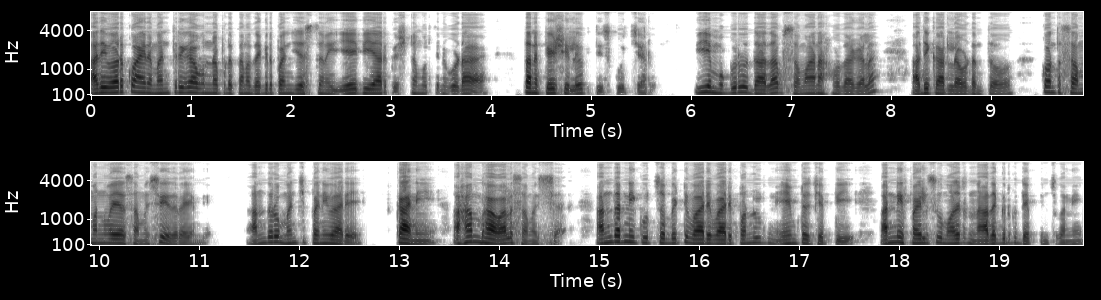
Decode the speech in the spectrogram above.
అది వరకు ఆయన మంత్రిగా ఉన్నప్పుడు తన దగ్గర పనిచేస్తున్న ఏబిఆర్ కృష్ణమూర్తిని కూడా తన పేషీలోకి తీసుకువచ్చారు. ఈ ముగ్గురు దాదాపు సమాన హోదా గల అధికారులు అవడంతో కొంత సమన్వయ సమస్య ఎదురైంది. అందరూ మంచి పనివారే. కానీ అహంభావాల సమస్య. అందరినీ కూర్చోబెట్టి వారి వారి పనులు ఏమిటో చెప్పి అన్ని ఫైల్స్ మొదట నా దగ్గరకు తెప్పించుకొని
